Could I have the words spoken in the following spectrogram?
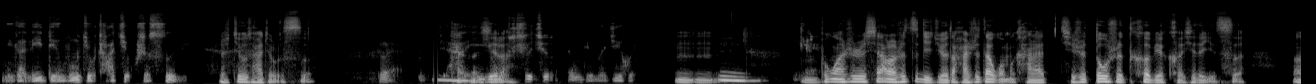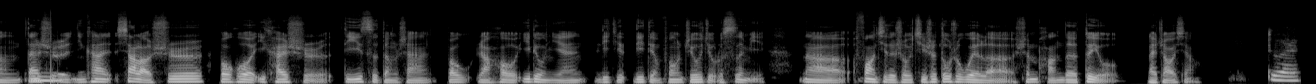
你看离顶峰就差九十四米，就差九十四，对，太可惜了失去了登顶的机会。嗯嗯嗯嗯，不管是夏老师自己觉得，还是在我们看来，其实都是特别可惜的一次。嗯，但是您看夏老师，包括一开始第一次登山，包然后一六年离顶离顶峰只有九十四米，那放弃的时候，其实都是为了身旁的队友来着想。对，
